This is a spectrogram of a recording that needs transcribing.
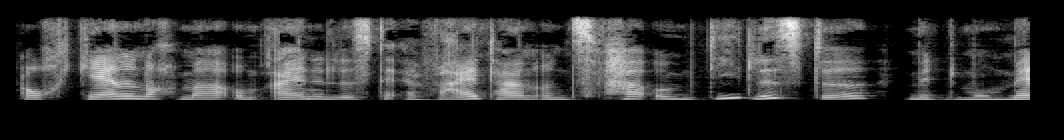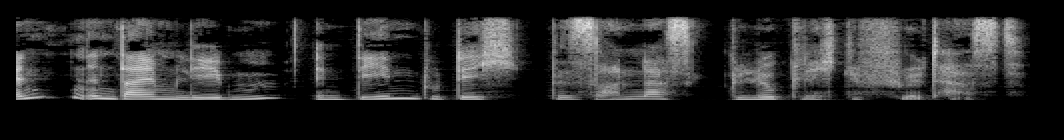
auch gerne nochmal um eine Liste erweitern und zwar um die Liste mit Momenten in deinem Leben, in denen du dich besonders glücklich gefühlt hast.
